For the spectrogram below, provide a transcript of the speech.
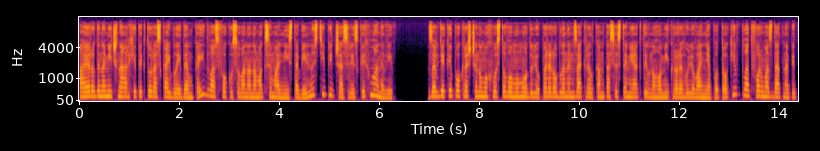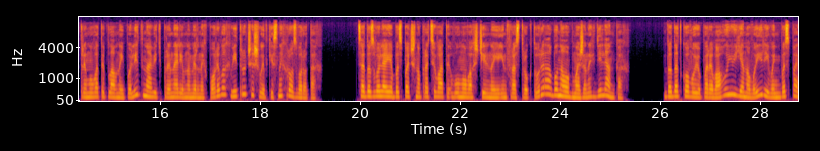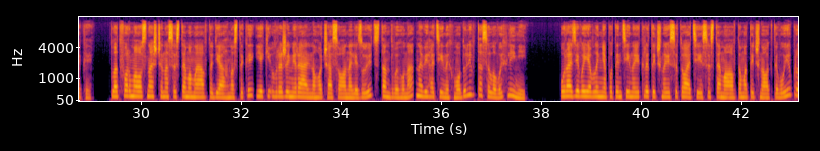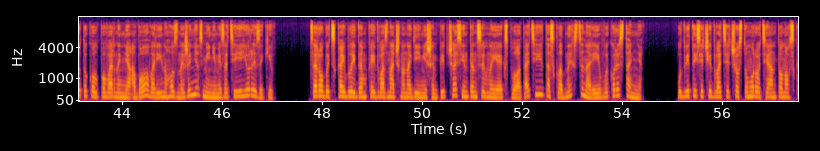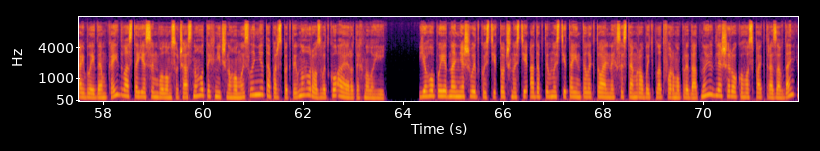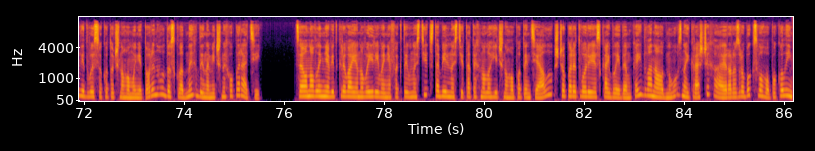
Аеродинамічна архітектура Skyblade MK2 сфокусована на максимальній стабільності під час різких маневрів. Завдяки покращеному хвостовому модулю, переробленим закрилкам та системі активного мікрорегулювання потоків, платформа здатна підтримувати плавний політ навіть при нерівномірних поривах вітру чи швидкісних розворотах. Це дозволяє безпечно працювати в умовах щільної інфраструктури або на обмежених ділянках. Додатковою перевагою є новий рівень безпеки. Платформа оснащена системами автодіагностики, які в режимі реального часу аналізують стан двигуна, навігаційних модулів та силових ліній. У разі виявлення потенційної критичної ситуації система автоматично активує протокол повернення або аварійного зниження з мінімізацією ризиків. Це робить Skyblade MK2 значно надійнішим під час інтенсивної експлуатації та складних сценаріїв використання. У 2026 році Антонов Skyblade MK2 стає символом сучасного технічного мислення та перспективного розвитку аеротехнологій. Його поєднання швидкості, точності, адаптивності та інтелектуальних систем робить платформу придатною для широкого спектра завдань від високоточного моніторингу до складних динамічних операцій. Це оновлення відкриває новий рівень ефективності, стабільності та технологічного потенціалу, що перетворює Skyblade MK2 на одну з найкращих аеророзробок свого покоління.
